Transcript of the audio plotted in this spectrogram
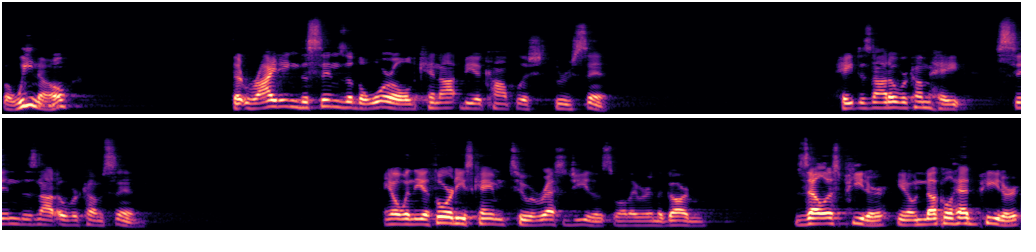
But we know that righting the sins of the world cannot be accomplished through sin. Hate does not overcome hate, sin does not overcome sin. You know, when the authorities came to arrest Jesus while they were in the garden, zealous Peter, you know, knucklehead Peter,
